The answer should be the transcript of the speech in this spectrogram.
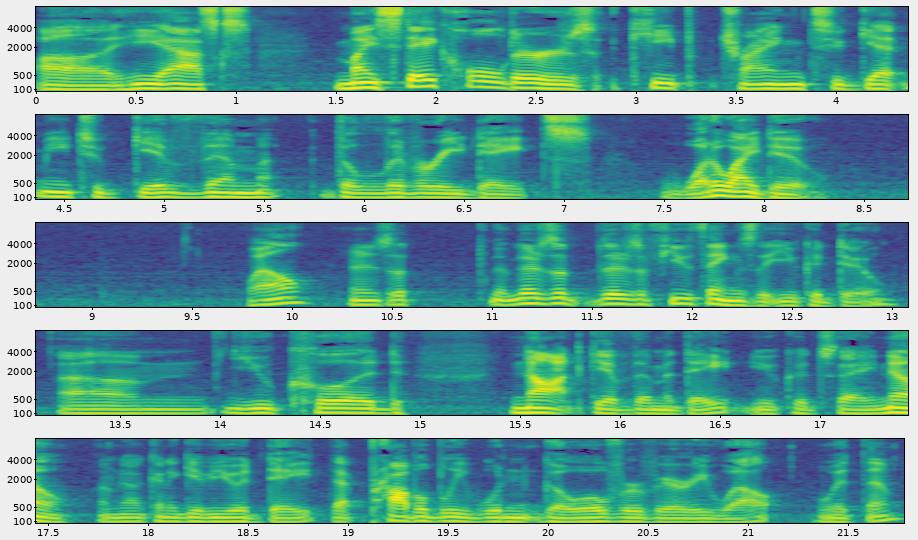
uh, he asks my stakeholders keep trying to get me to give them delivery dates. What do I do? Well, there's a there's a there's a few things that you could do. Um, you could not give them a date. You could say, no, I'm not going to give you a date. That probably wouldn't go over very well with them.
